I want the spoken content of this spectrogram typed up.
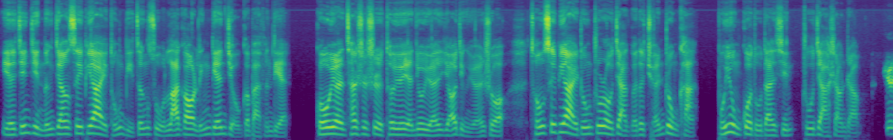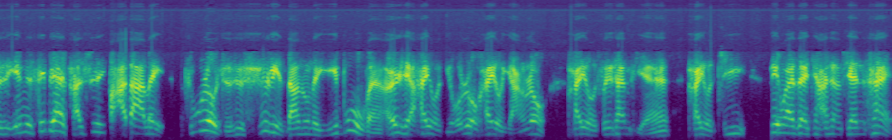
也仅仅能将 CPI 同比增速拉高零点九个百分点。国务院参事室特约研究员姚景元说：“从 CPI 中猪肉价格的权重看，不用过度担心猪价上涨，就是因为 CPI 它是八大类。”猪肉只是食品当中的一部分，而且还有牛肉，还有羊肉，还有水产品，还有鸡，另外再加上鲜菜、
